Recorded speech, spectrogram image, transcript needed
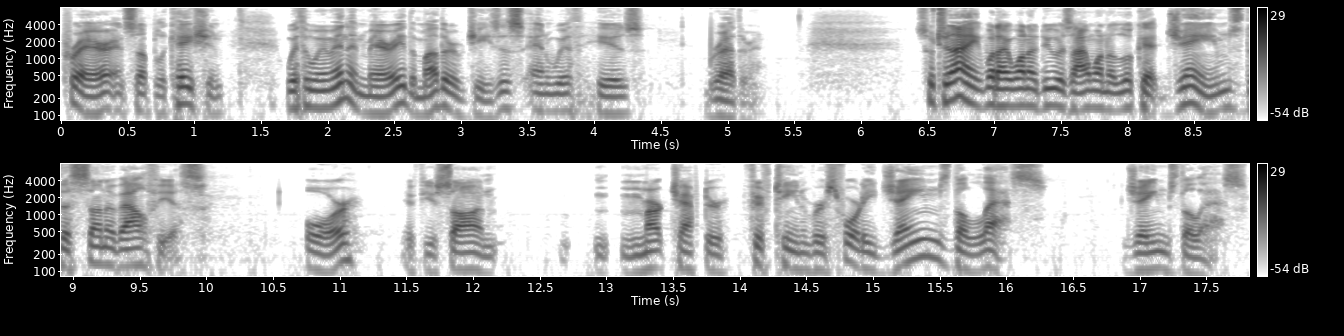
prayer and supplication with the women and Mary the mother of Jesus and with his brethren. So tonight, what I want to do is I want to look at James, the son of Alphaeus. Or, if you saw in Mark chapter 15, verse 40, James the Less. James the Less.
